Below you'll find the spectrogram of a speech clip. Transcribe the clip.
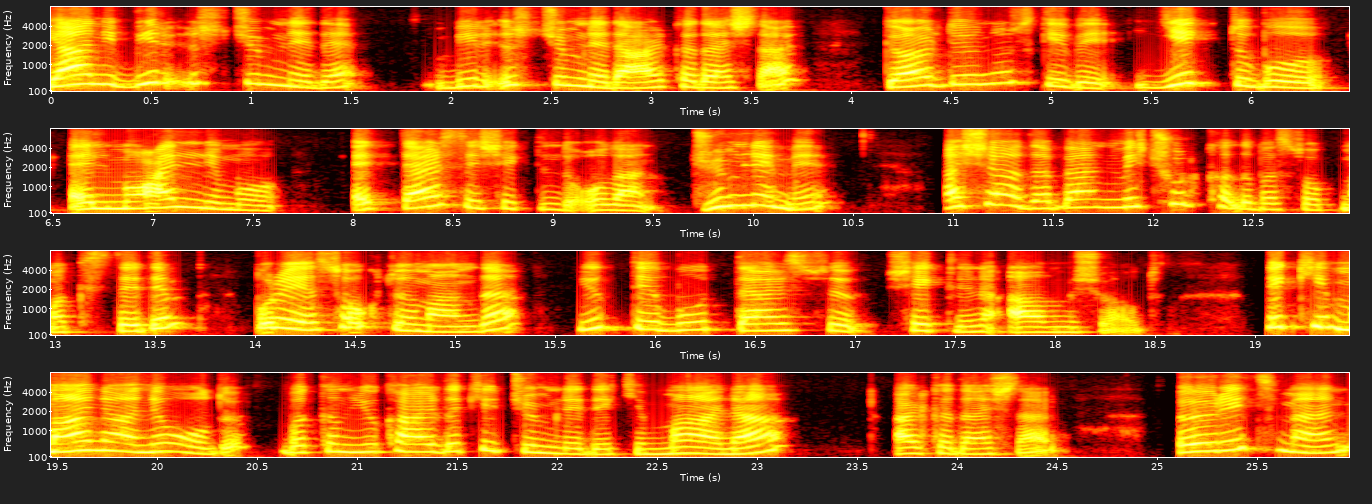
Yani bir üst cümlede bir üst cümlede arkadaşlar gördüğünüz gibi yektubu el muallimu et derse şeklinde olan cümlemi aşağıda ben meçhul kalıba sokmak istedim. Buraya soktuğum anda yükte bu dersi şeklini almış oldum. Peki mana ne oldu? Bakın yukarıdaki cümledeki mana arkadaşlar öğretmen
